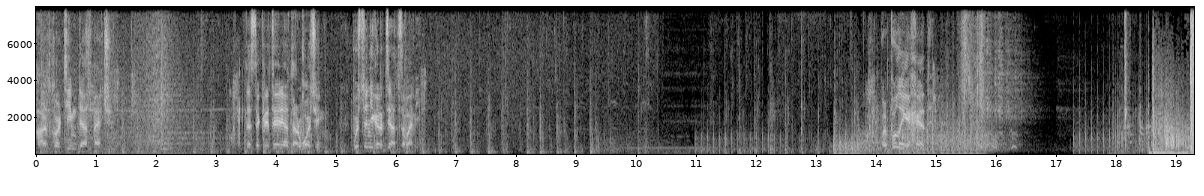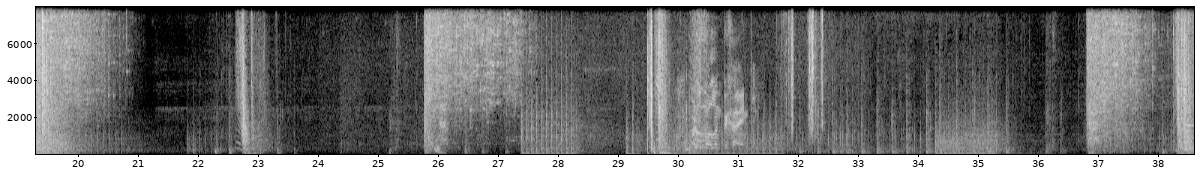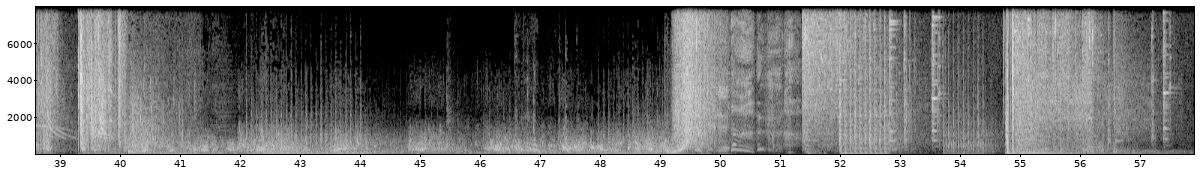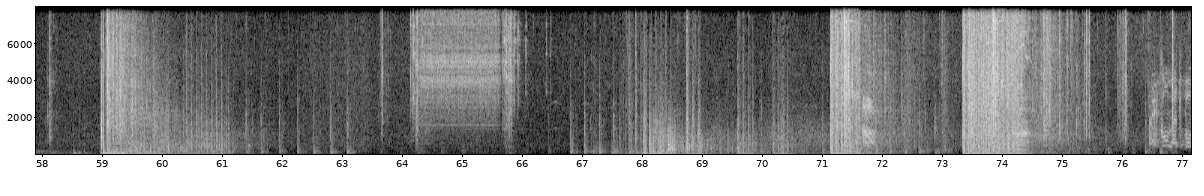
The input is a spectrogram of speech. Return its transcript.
Hardcore Team Deathmatch. The Secretariat are watching. Пусть они гордятся вами. We're pulling ahead.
